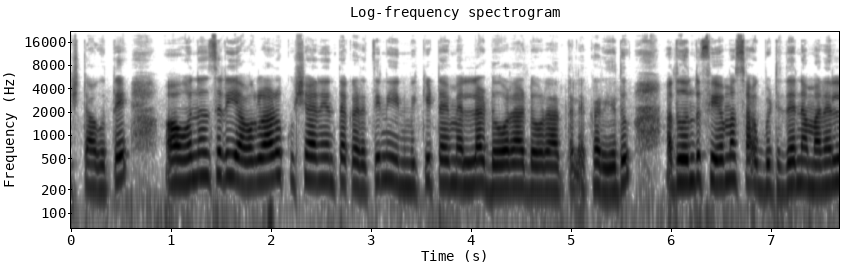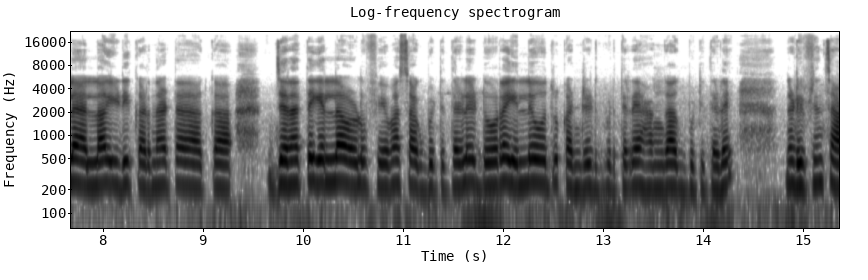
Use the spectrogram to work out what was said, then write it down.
ಇಷ್ಟ ಆಗುತ್ತೆ. ಒಂದೊಂದು ಸರಿ ಯಾವಾಗಲಾದ್ರೂ ಕುಶಾನಿ ಅಂತ ಕರಿತೀನಿ. ಇನ್ನು ಮಿಕ್ಕಿ ಟೈಮೆಲ್ಲ ಡೋರಾ ಡೋರಾ ಅಂತಲೇ ಕರೆಯೋದು. ಅದು ಒಂದು ಫೇಮಸ್ ಆಗಿಬಿಟ್ಟಿದೆ. ನಮ್ಮ ಮನೆಯಲ್ಲೇ ಎಲ್ಲ ಇಡೀ ಕರ್ನಾಟಕ ಜನತೆಗೆಲ್ಲ ಅವಳು ಫೇಮಸ್ ಆಗಿಬಿಟ್ಟಿದ್ದಾಳೆ. ಡೋರಾ ಎಲ್ಲೇ ಹೋದರೂ ಕಂಡುಹಿಡಿದ್ಬಿಡ್ತಾಳೆ ಹಂಗಾಗ್ಬಿಟ್ಟಿದ್ದಾಳೆ. ನೋಡಿ ಫ್ರೆಂಡ್ಸ್ ಆ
